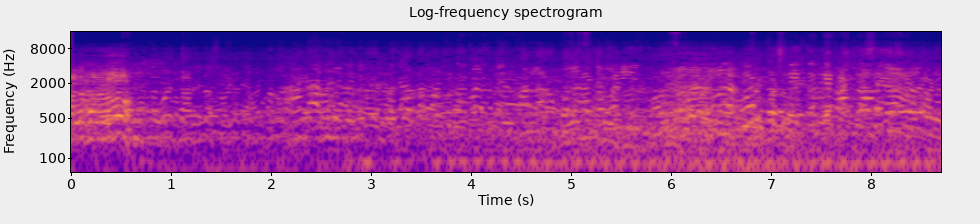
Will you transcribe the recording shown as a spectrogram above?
ਗੱਲ ਸੁਣ ਲਓ ਹੋਰ ਕੁਝ ਨਹੀਂ ਕਰਨੇ ਕੱਟ ਸੇ ਪਾਣੀ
